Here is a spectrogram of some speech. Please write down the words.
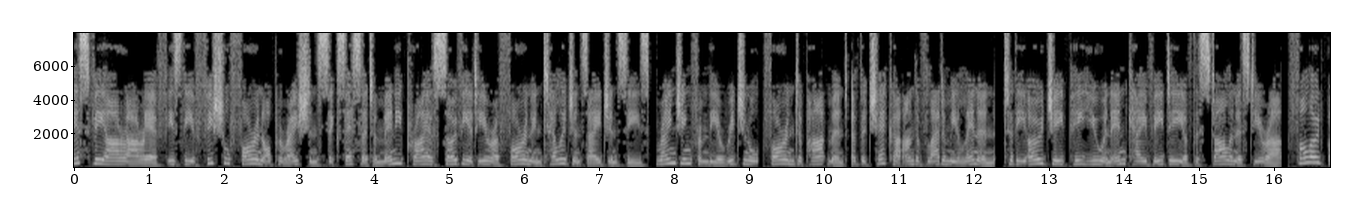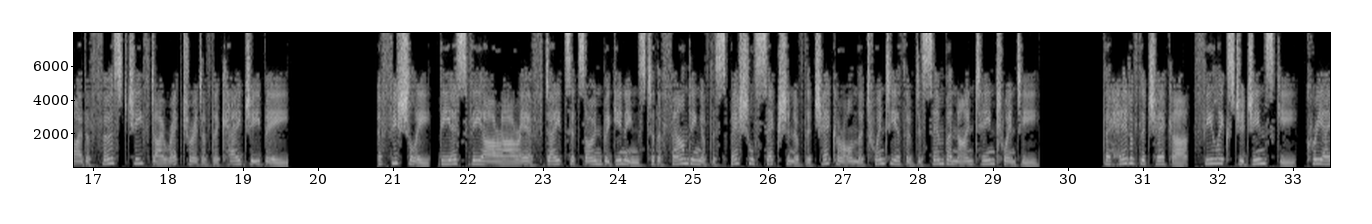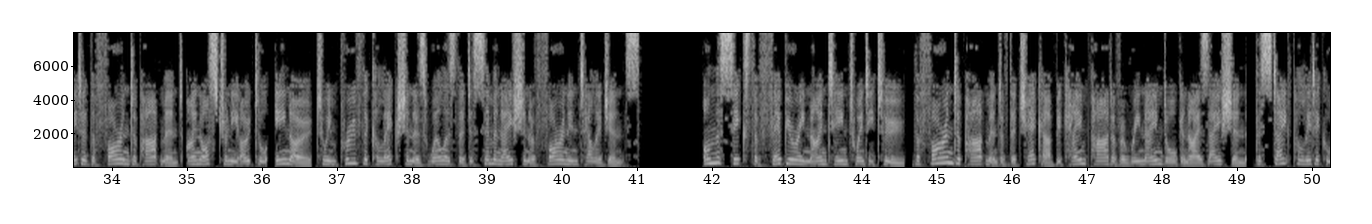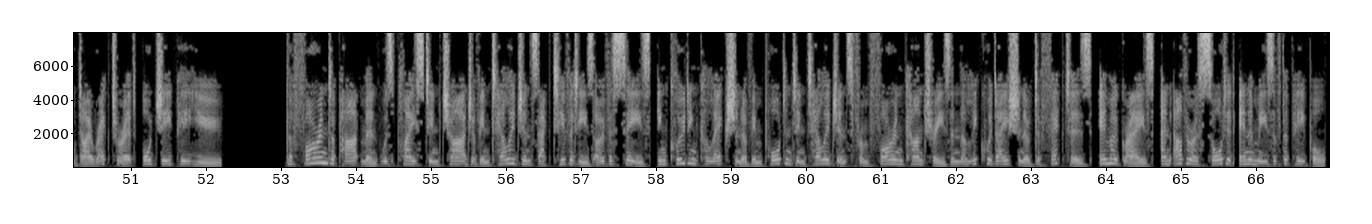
SVRRF is the official foreign operations successor to many prior Soviet-era foreign intelligence agencies, ranging from the original Foreign Department of the Cheka under Vladimir Lenin, to the OGPU and NKVD of the Stalinist era, followed by the first Chief Directorate of the KGB. Officially, the SVRRF dates its own beginnings to the founding of the Special Section of the Cheka on 20 December 1920. The head of the Cheka, Felix Dzerzhinsky, created the Foreign Department to improve the collection as well as the dissemination of foreign intelligence. On 6 February 1922, the Foreign Department of the Cheka became part of a renamed organization, the State Political Directorate, or GPU. The Foreign Department was placed in charge of intelligence activities overseas, including collection of important intelligence from foreign countries and the liquidation of defectors, émigrés, and other assorted enemies of the people.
